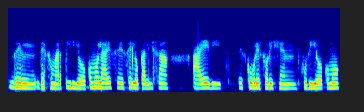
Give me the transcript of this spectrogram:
del, de su martirio? ¿Cómo la SS localiza a Edith? ¿Descubre su origen judío? ¿Cómo,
